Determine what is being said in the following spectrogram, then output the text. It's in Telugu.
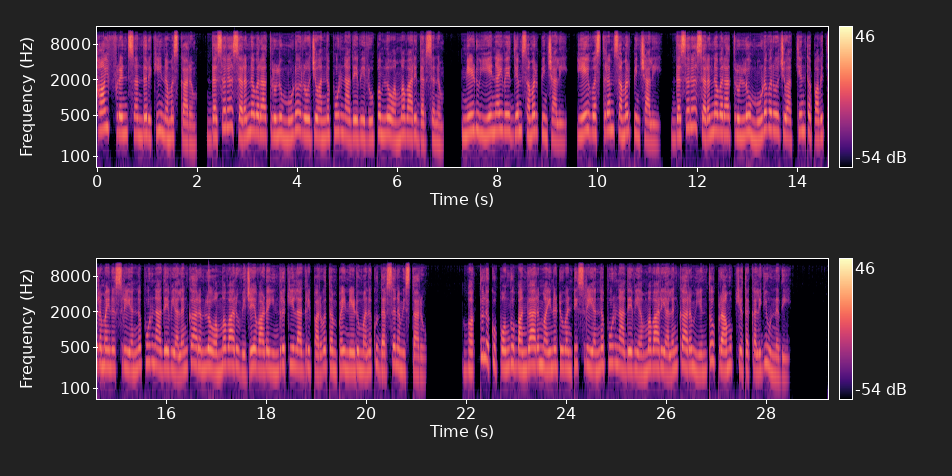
హాయ్ ఫ్రెండ్స్ అందరికీ నమస్కారం. దసరా శరన్నవరాత్రులు మూడో రోజు అన్నపూర్ణాదేవి రూపంలో అమ్మవారి దర్శనం. నేడు ఏ నైవేద్యం సమర్పించాలి? ఏ వస్త్రం సమర్పించాలి? దసరా శరన్నవరాత్రుల్లో మూడవ రోజు అత్యంత పవిత్రమైన శ్రీ అన్నపూర్ణాదేవి అలంకారంలో అమ్మవారు విజయవాడ ఇంద్రకీలాద్రి పర్వతంపై నేడు మనకు దర్శనమిస్తారు. భక్తులకు పొంగు బంగారం అయినటువంటి శ్రీ అన్నపూర్ణాదేవి అమ్మవారి అలంకారం ఎంతో ప్రాముఖ్యత కలిగి ఉన్నది.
